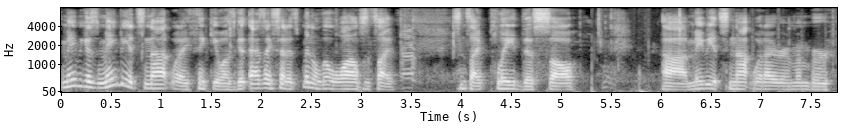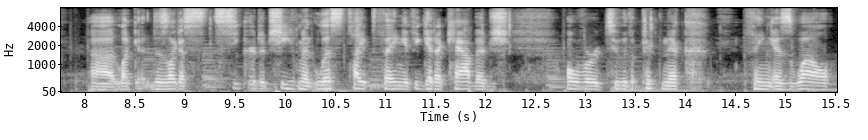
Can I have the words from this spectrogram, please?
maybe because maybe it's not what I think it was. As I said, it's been a little while since I, since I played this, so uh, maybe it's not what I remember. Uh, like there's like a secret achievement list type thing if you get a cabbage over to the picnic thing as well.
